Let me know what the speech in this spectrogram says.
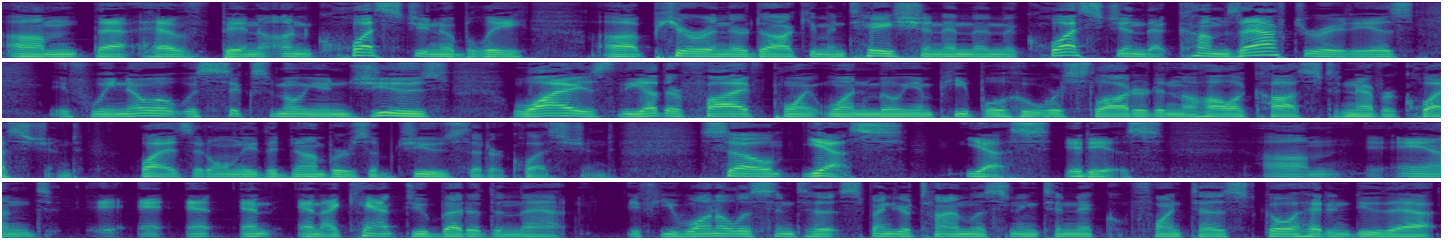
um, that have been unquestionably uh, pure in their documentation. And then the question that comes after it is if we know it was 6 million Jews, why is the other 5.1 million people who were slaughtered in the Holocaust never questioned? Why is it only the numbers of Jews that are questioned? So, yes, yes, it is. Um, and, and, and, and I can't do better than that. If you want to listen to, spend your time listening to Nick Fuentes, go ahead and do that.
